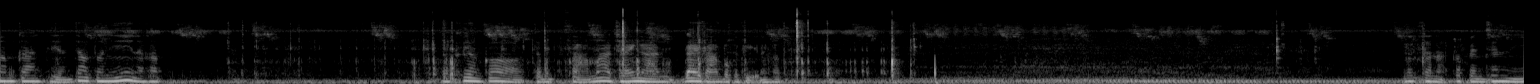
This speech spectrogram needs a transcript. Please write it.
เราจะทำการเปลี่ยนเจ้าตัวนี้นะครับแล้วเครื่องก็จะสามารถใช้งานได้ตามปกตินะครับลักษณะก็เป็นเช่นนี้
